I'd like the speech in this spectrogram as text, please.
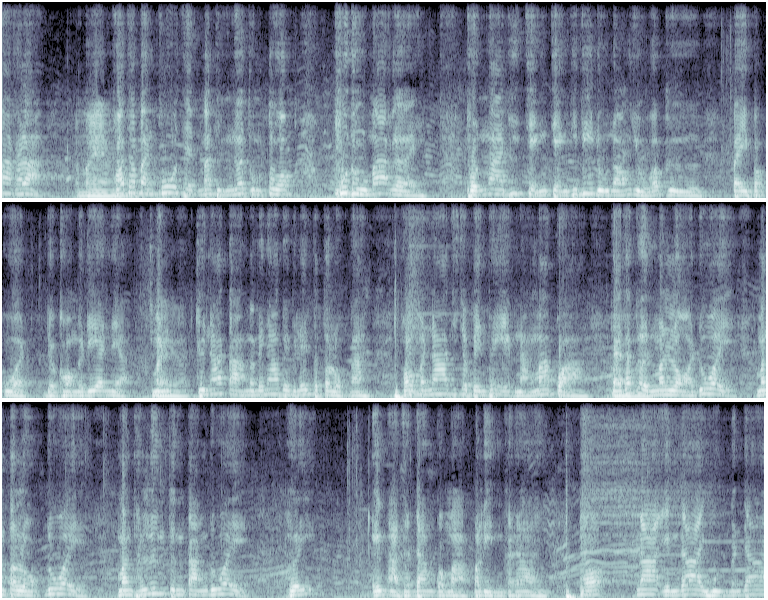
มากแล้วล่ะ ทำไมอะเพราะถ้ามันพูดเสร็จมันถึงเนื้อถึงตัวผู้ดูมากเลย ผลงานที่เจ๋งๆ ที่พี่ดูน้องอยู่ก็คือไปประกวดเดอะคอมเมดี้เนี่ยมันใช่ครับ คือหน้าตามันไม่น่าไปเล่นเป็นตลกนะเพราะมันน่าที่จะเป็นพระเอกหนังมากกว่า แต่ถ้าเกิดมันหล่อด้วย มันตลกด้วย มันทะลึ่งตึงตังด้วย เฮ้ย เองอาจจะดังกว่าหมากปรินก็ได้ เพราะหน้าเองได้หุ่นมันได้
